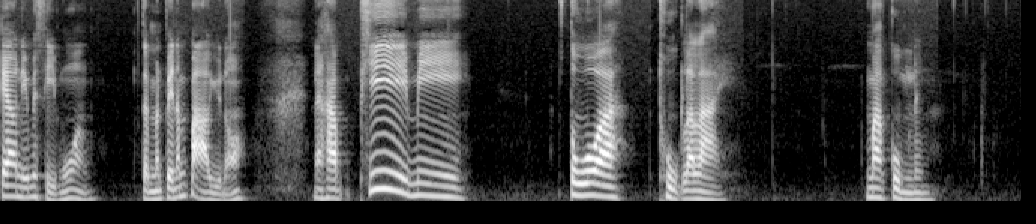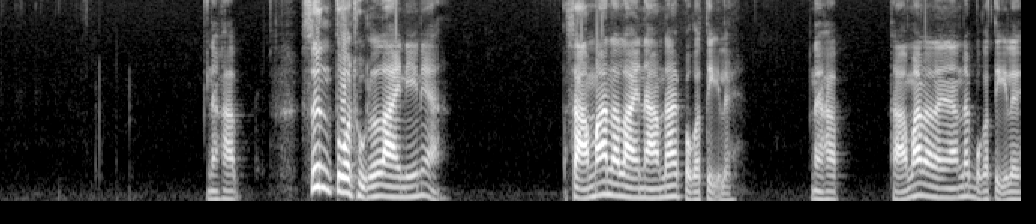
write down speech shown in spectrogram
แก้วนี้เป็นสีม่วง แต่มันเป็นน้ำเปล่าอยู่เนาะนะครับ พี่มีตัวถูกละลาย มากลุ่มหนึ่งนะครับ ซึ่งตัวถูกละลายนี้เนี่ยสามารถละลายน้ำได้ปกติเลย นะครับ สามารถละลายน้ำได้ปกติเลย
